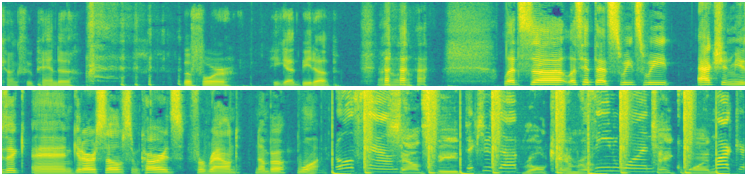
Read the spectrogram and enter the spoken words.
Kung Fu Panda before he got beat up. I don't know. let's uh let's hit that sweet sweet action music and get ourselves some cards for round number one. Roll sound. Sound speed. Pictures up. Roll camera. Scene one. Take one. Marker.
